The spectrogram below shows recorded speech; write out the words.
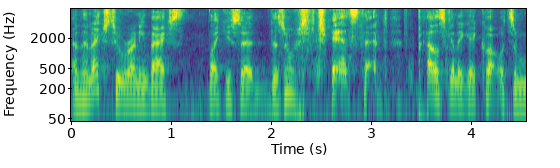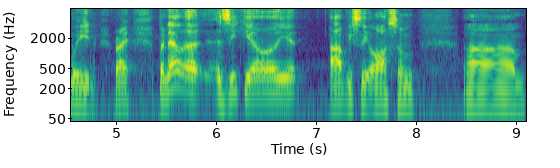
And the next two running backs, like you said, there's always a chance that Bell's going to get caught with some weed, right? But now uh, Ezekiel Elliott, obviously awesome. Um,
